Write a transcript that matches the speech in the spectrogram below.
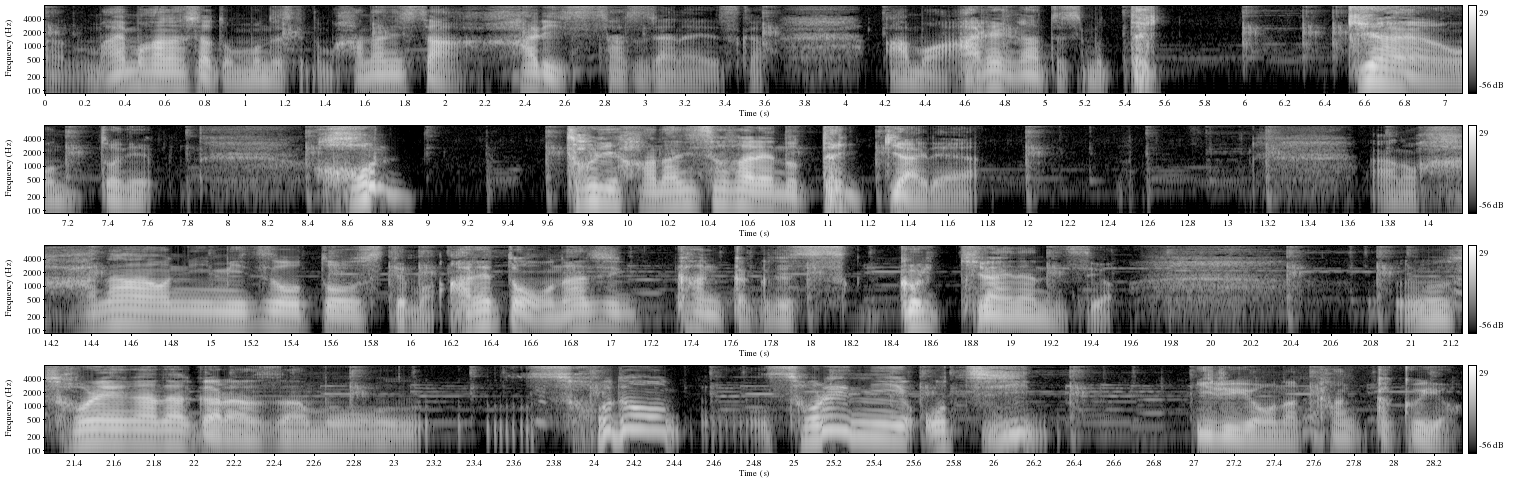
あの前も話したと思うんですけども鼻にさ針刺すじゃないですか。あもうあれが私もう大っ嫌いなの本当に。本当に鼻に刺されるの大っ嫌いで。あの鼻に水を通してもあれと同じ感覚ですっごい嫌いなんですよ。それがだからさもうそのそれに陥いるような感覚よ。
